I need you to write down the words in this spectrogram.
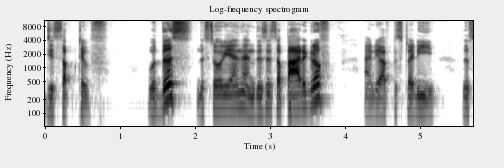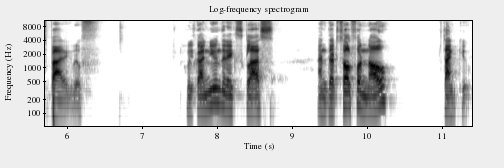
deceptive. With this, the story ends, and this is a paragraph, and you have to study this paragraph. We'll continue in the next class, and that's all for now. Thank you.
